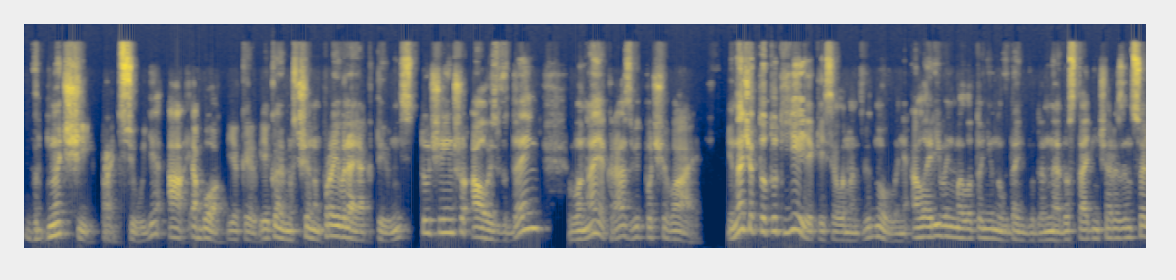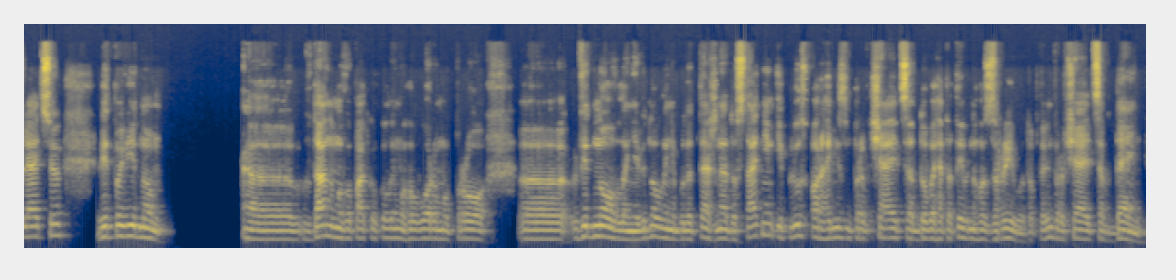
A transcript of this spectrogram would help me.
вночі працює, а або яки, якимось чином проявляє активність ту чи іншу, а ось вдень вона якраз відпочиває. І начебто тут є якийсь елемент відновлення, але рівень мелатоніну в день буде недостатній через інсоляцію. Відповідно, е, в даному випадку, коли ми говоримо про е, відновлення, відновлення буде теж недостатнім, і плюс організм привчається до вегетативного зриву, тобто він привчається в день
